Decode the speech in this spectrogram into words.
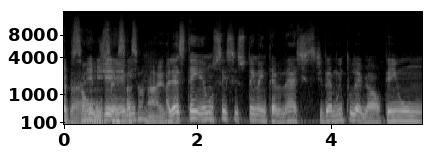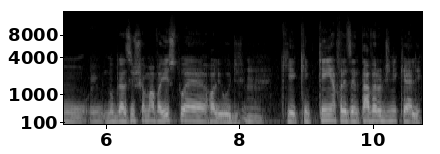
época que são MGM. sensacionais. né? Aliás, tem, eu não sei se isso tem na internet, se tiver é muito legal. Tem um. No Brasil chamava Isto é Hollywood. Que, que quem apresentava era o Gene Kelly.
